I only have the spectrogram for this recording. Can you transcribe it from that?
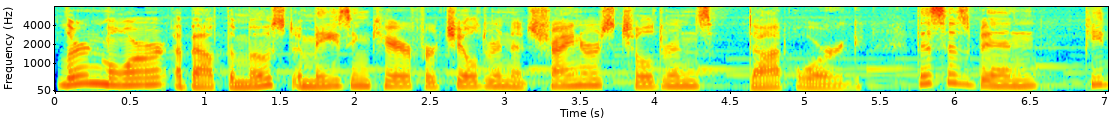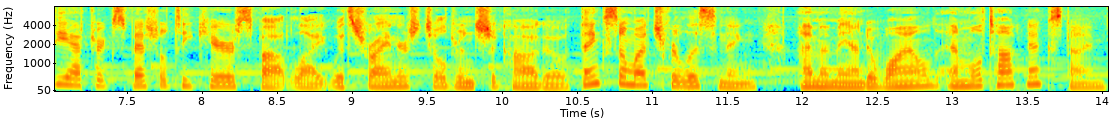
Learn more about the most amazing care for children at shrinerschildren's.org. This has been Pediatric Specialty Care Spotlight with Shriners Children's Chicago. Thanks so much for listening. I'm Amanda Wild, and we'll talk next time.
